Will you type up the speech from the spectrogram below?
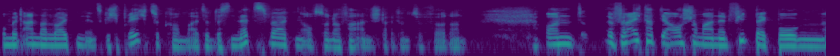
um mit anderen Leuten ins Gespräch zu kommen, also das Netzwerken auf so einer Veranstaltung zu fördern. Und vielleicht habt ihr auch schon mal einen Feedbackbogen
